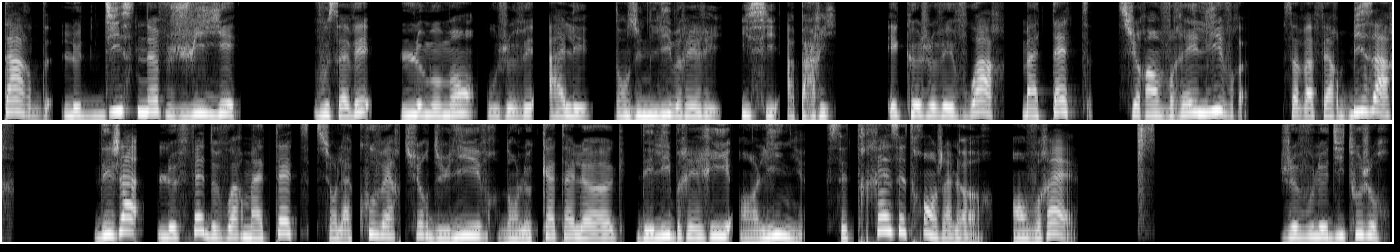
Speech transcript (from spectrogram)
tarde le 19 juillet. Vous savez, le moment où je vais aller dans une librairie ici à Paris et que je vais voir ma tête sur un vrai livre, ça va faire bizarre. Déjà, le fait de voir ma tête sur la couverture du livre, dans le catalogue, des librairies en ligne, c'est très étrange alors. En vrai, je vous le dis toujours,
